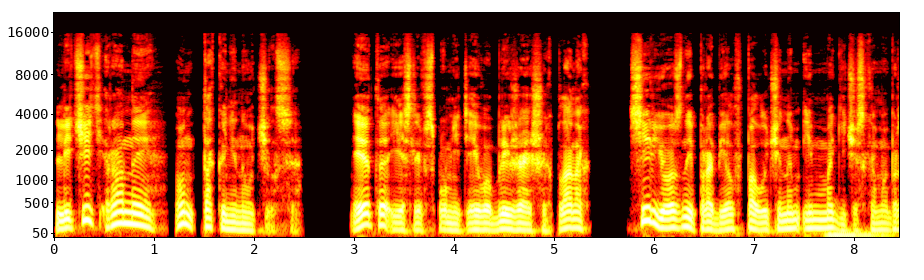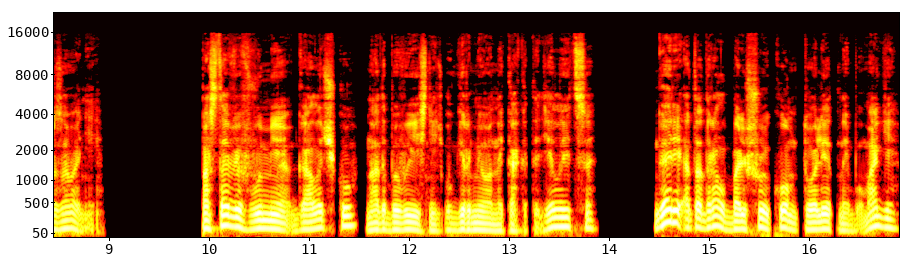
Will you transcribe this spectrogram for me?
Лечить раны он так и не научился. Это, если вспомнить о его ближайших планах, серьезный пробел в полученном им магическом образовании. Поставив в уме галочку, надо бы выяснить у Гермионы, как это делается, Гарри отодрал большой ком туалетной бумаги,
